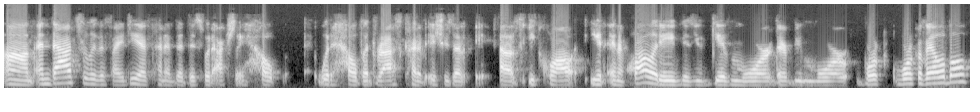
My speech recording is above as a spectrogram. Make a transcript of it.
Um, and that's really this idea of kind of that this would actually help would help address kind of issues of, of equal inequality because you'd give more there'd be more work work available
